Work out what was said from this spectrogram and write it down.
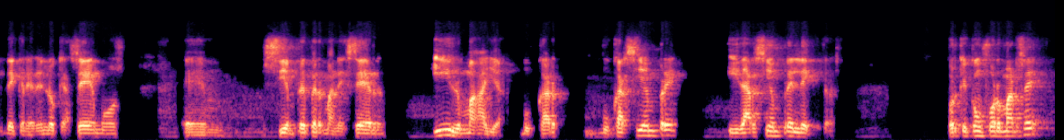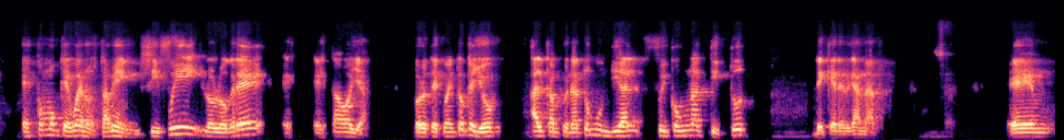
de creer en lo que hacemos, eh, siempre permanecer, ir más allá, buscar, buscar siempre y dar siempre letras. Porque conformarse es como que, bueno, está bien, si fui, lo logré, he, estado allá. Pero te cuento que yo al campeonato mundial fui con una actitud de querer ganar. Em,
